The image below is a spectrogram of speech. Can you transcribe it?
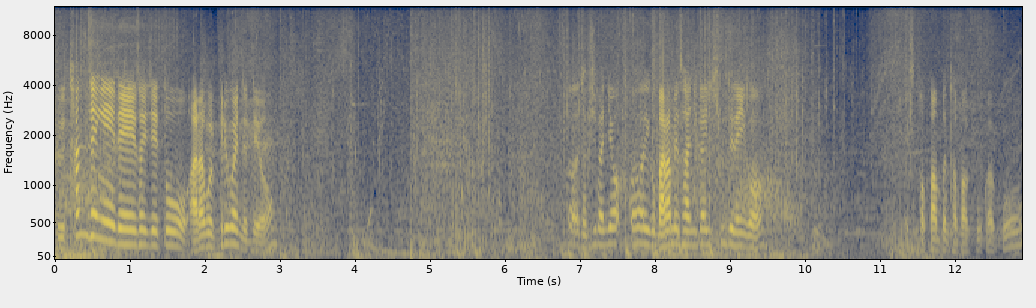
그 탄생에 대해서 이제 또 알아볼 필요가 있는데요. 어, 잠시만요. 어, 이거 말하면서 하니까 힘드네 이거. 여기서 buff 한 번 더 받고 가고.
